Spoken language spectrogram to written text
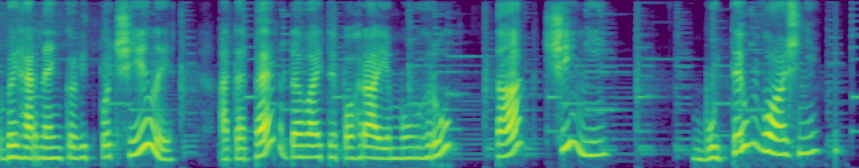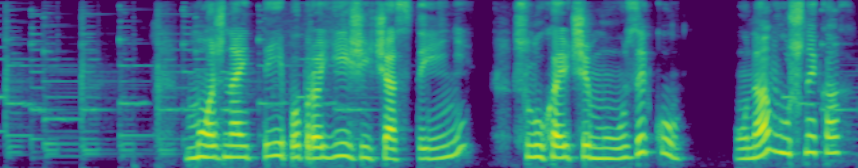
Ви гарненько відпочили? А тепер давайте пограємо в гру так чи ні. Будьте уважні. Можна йти по проїжджій частині, слухаючи музику у навушниках.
